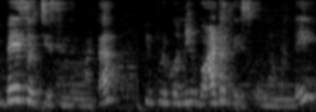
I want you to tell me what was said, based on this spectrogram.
బేస్ వచ్చేసింది అనమాట ఇప్పుడు కొన్ని వాటర్ తీసుకుందామండి.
